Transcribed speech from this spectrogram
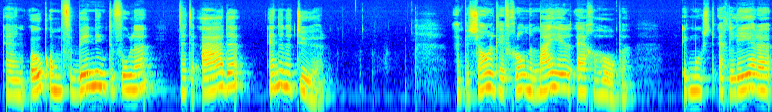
En ook om verbinding te voelen met de aarde en de natuur. En persoonlijk heeft gronden mij heel erg geholpen. Ik moest echt leren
